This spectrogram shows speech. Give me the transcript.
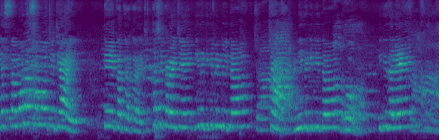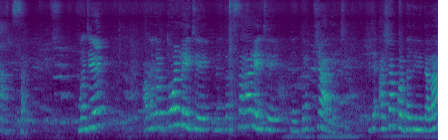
हे समोरासमोरचे जे आहेत ते एकत्र करायचे. कसे करायचे? इथे किती बिंदू इथं? चार. आणि इथे किती इथं? दोन. किती झाले? सहा. म्हणजे अगोदर दोन लिहायचे नंतर सहा लिहायचे नंतर चार लिहायचे. म्हणजे अशा पद्धतीने त्याला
